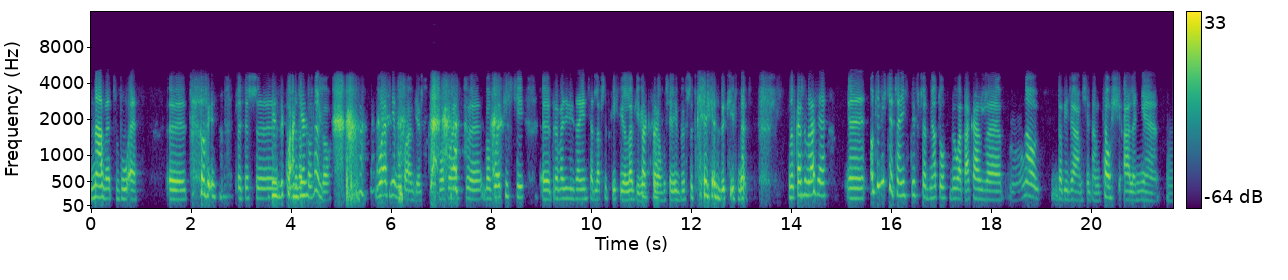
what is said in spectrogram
nawet WF, y, to jest przecież W języku dodatkowego. WF nie był po angielsku, bo WF, bo WF-iści prowadzili zajęcia dla wszystkich filologii, więc Tak, chyba tak. musieliby wszystkie języki znać. No w każdym razie, y, oczywiście część tych przedmiotów była taka, że mm, no, dowiedziałam się tam coś, ale nie, mm,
